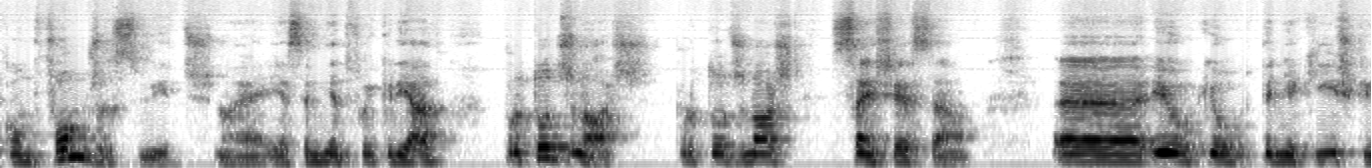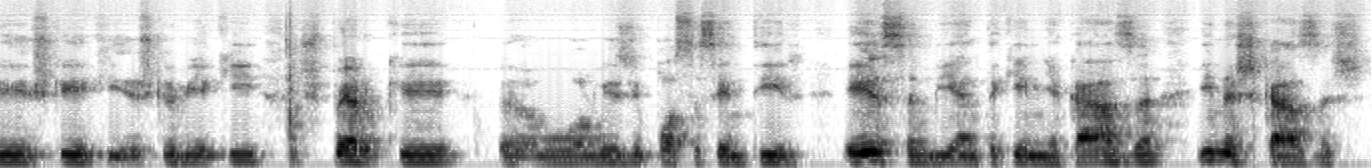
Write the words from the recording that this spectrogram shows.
como fomos recebidos. Não é? Esse ambiente foi criado por todos nós, por todos nós, sem exceção. Uh, eu que eu tenho aqui escrevi, escrevi aqui, escrevi aqui, espero que o Aloísio possa sentir esse ambiente aqui em minha casa e nas casas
